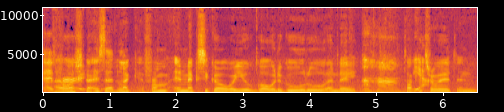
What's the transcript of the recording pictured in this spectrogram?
I've Ayahuasca, heard. is that like from in Mexico where you go with a guru and they Uh huh. talk yeah. you through it and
